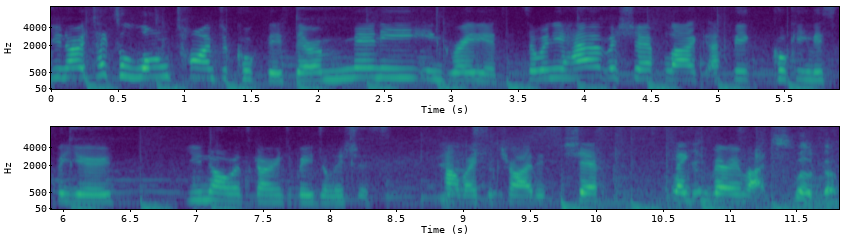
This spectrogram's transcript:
You know, it takes a long time to cook this. There are many ingredients. So when you have a chef like Afik cooking this for you, you know it's going to be delicious. Can't Yeah, wait to try this. Chef, thank Okay. you very much. Welcome.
